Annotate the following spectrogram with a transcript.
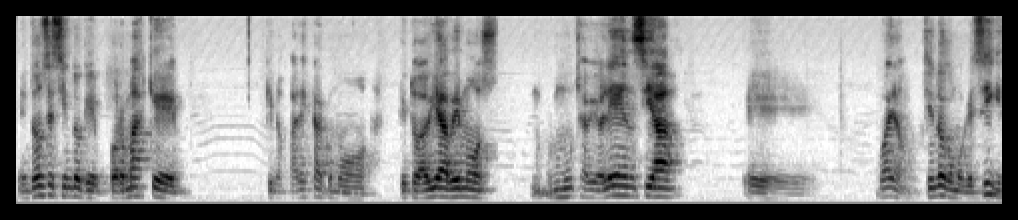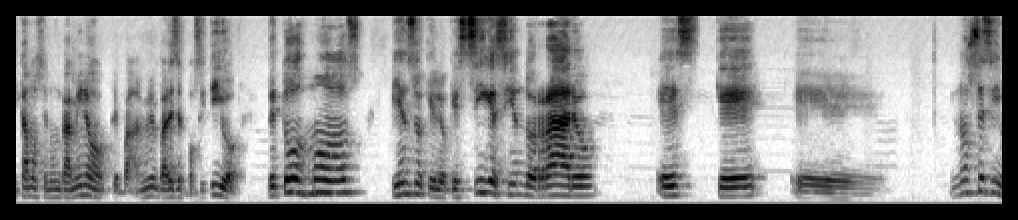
entonces siento que por más que, que nos parezca como que todavía vemos mucha violencia, eh, bueno, siento como que sí, que estamos en un camino que a mí me parece positivo. De todos modos, pienso que lo que sigue siendo raro es que eh, no sé si,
